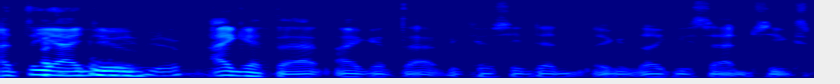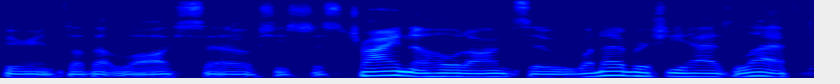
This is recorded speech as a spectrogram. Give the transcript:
I th- yeah, I, do. you. I get that. I get that because she did, like- like you said, she experienced all that loss. So she's just trying to hold on to whatever she has left,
